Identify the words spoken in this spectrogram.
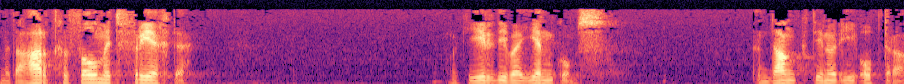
met 'n hart gevul met vreugde ook hierdie byeenkoms in dank teenoor u opdra.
